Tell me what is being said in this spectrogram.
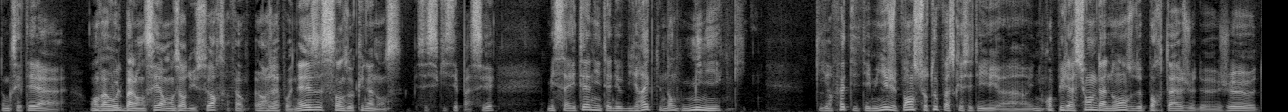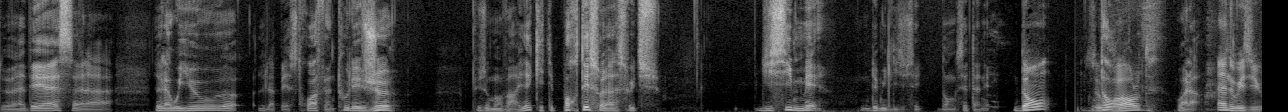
Donc c'était la, on va vous le balancer à 11h du soir, enfin heure japonaise, sans aucune annonce. C'est ce qui s'est passé. Mais ça a été un Nintendo Direct donc mini, qui, en fait était mini, je pense, surtout parce que c'était euh, une compilation d'annonces de portage de jeux de la DS, à la, de la Wii U, de la PS3, enfin tous les jeux plus ou moins variés qui étaient portés sur la Switch d'ici mai 2018, donc cette année. Dans The Donc, World Voilà. End With You.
